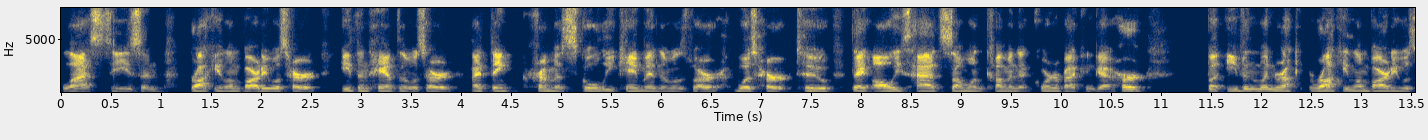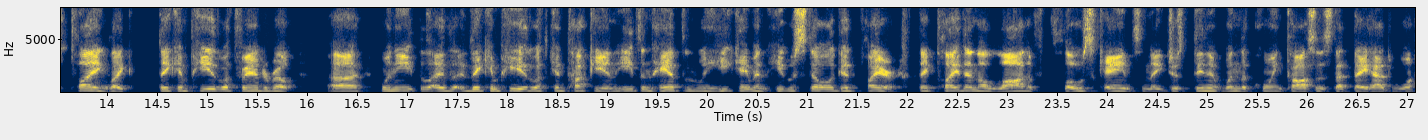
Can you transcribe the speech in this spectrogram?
last season. Rocky Lombardi was hurt. Ethan Hampton was hurt. I think Cremascoli came in and was hurt, was hurt too. They always had someone come in at quarterback and get hurt. But even when Rocky Lombardi was playing, like they competed with Vanderbilt, uh, when he they competed with Kentucky and Ethan Hampton when he came in, he was still a good player. They played in a lot of close games and they just didn't win the coin tosses that they had won,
